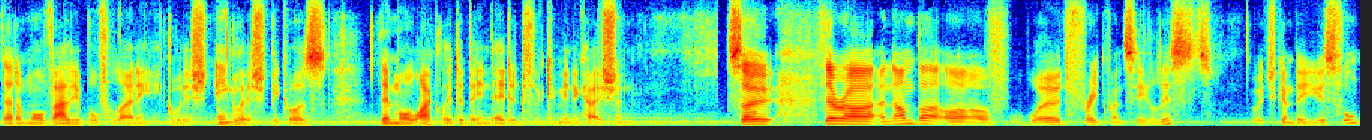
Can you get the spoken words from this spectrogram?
that are more valuable for learning English, English because they're more likely to be needed for communication. So there are a number of word frequency lists which can be useful.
